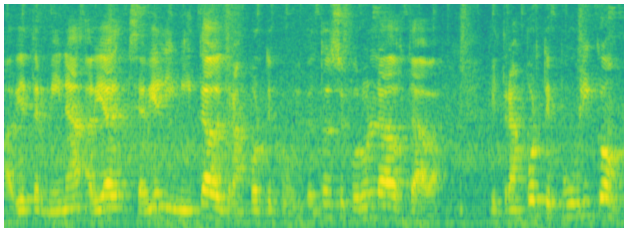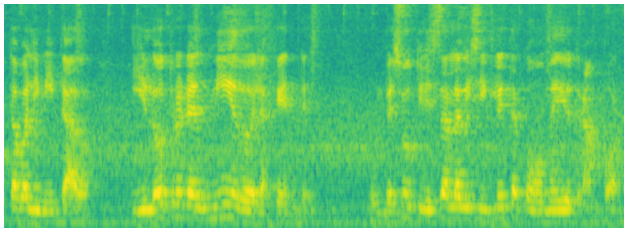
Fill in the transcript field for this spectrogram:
había terminado, había, se había limitado el transporte público. Entonces por un lado estaba el transporte público estaba limitado y el otro era el miedo de la gente. Empezó a utilizar la bicicleta como medio de transporte.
